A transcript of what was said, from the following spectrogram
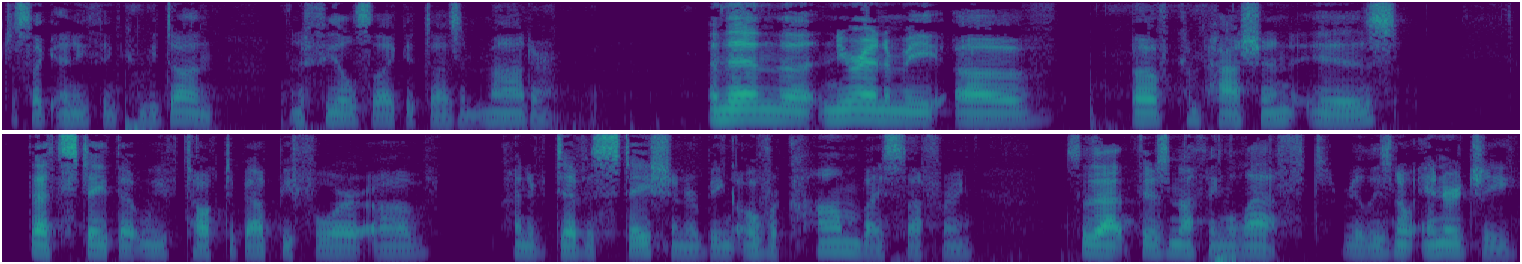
just like anything can be done, and it feels like it doesn't matter. And then the near enemy of, of compassion is that state that we've talked about before of kind of devastation or being overcome by suffering, so that there's nothing left, really. There's no energy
